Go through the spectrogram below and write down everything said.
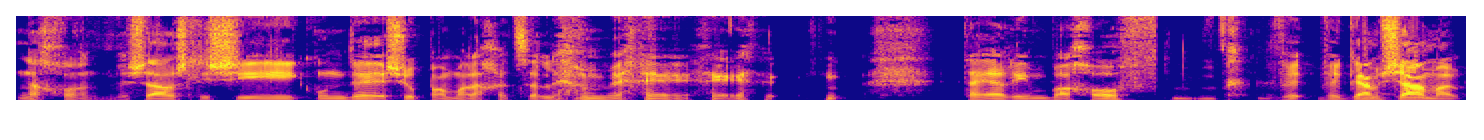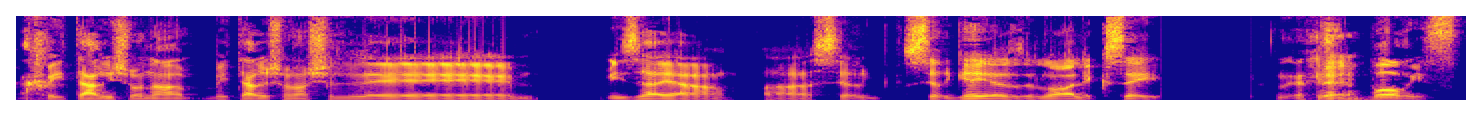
נכון, ושער שלישי קונדה שוב פעם הלך לצלם תיירים בחוף, ו- וגם שם ביתה ראשונה, ביתה ראשונה של אה, מי זה היה? הסרגי הזה, לא אלכסיי, כן. בוריס.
